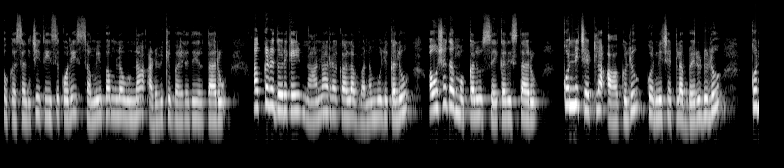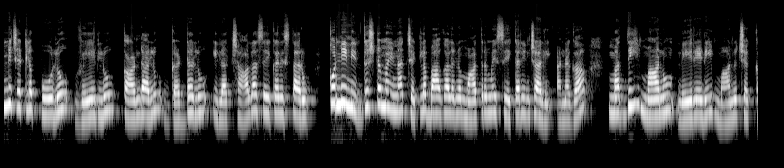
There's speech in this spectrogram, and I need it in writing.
ఒక సంచి తీసుకొని సమీపంలో ఉన్న అడవికి బయలుదేరుతారు. అక్కడ దొరికే నానా రకాల వనమూలికలు ఔషధ మొక్కలు సేకరిస్తారు. కొన్ని చెట్ల ఆకులు కొన్ని చెట్ల బెరుడులు కొన్ని చెట్ల పూలు వేర్లు కాండాలు గడ్డలు ఇలా చాలా సేకరిస్తారు. కొన్ని నిర్దిష్టమైన చెట్ల భాగాలను మాత్రమే సేకరించాలి అనగా మద్ది మాను నేరేడి మాను చెక్క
